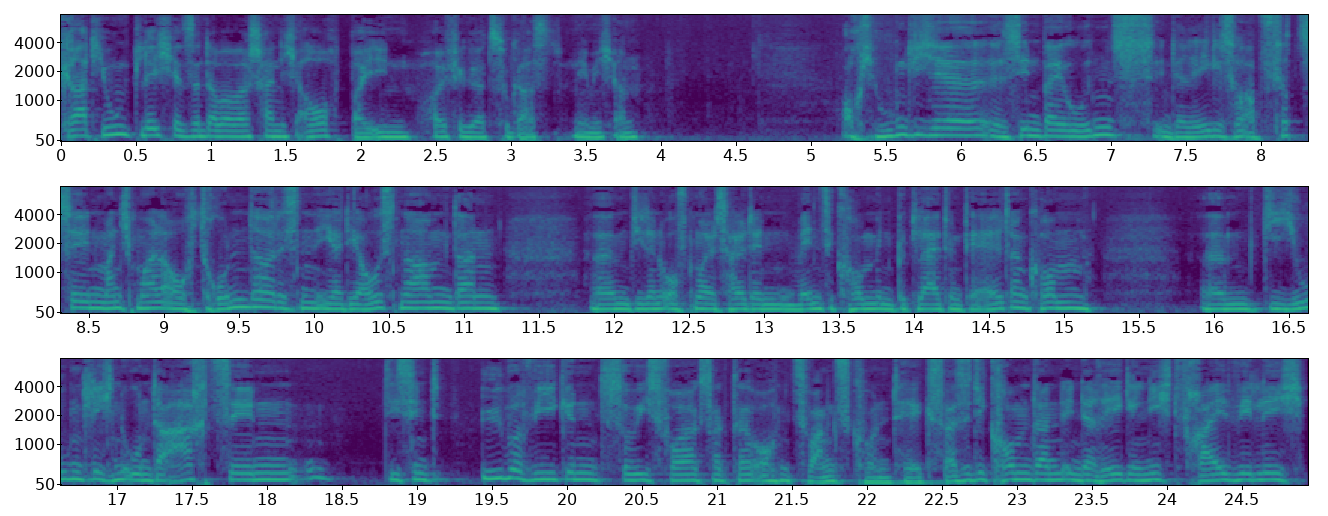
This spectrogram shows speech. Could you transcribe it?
Gerade Jugendliche sind aber wahrscheinlich auch bei Ihnen häufiger zu Gast, nehme ich an. Auch Jugendliche sind bei uns in der Regel so ab 14, manchmal auch drunter. Das sind eher die Ausnahmen dann, ähm, die dann oftmals halt, in, wenn sie kommen, in Begleitung der Eltern kommen. Ähm, die Jugendlichen unter 18, die sind überwiegend, so wie ich es vorher gesagt habe, auch im Zwangskontext. Also die kommen dann in der Regel nicht freiwillig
